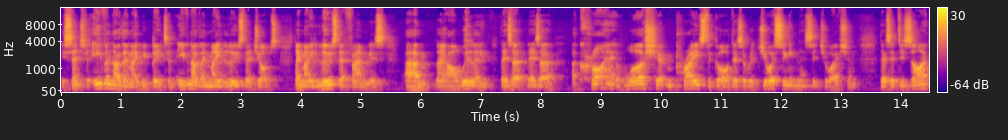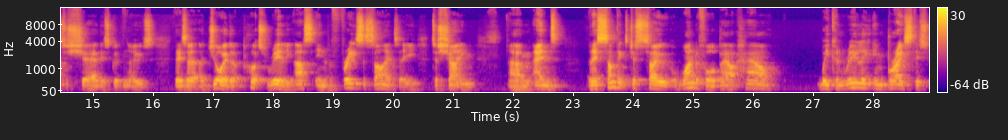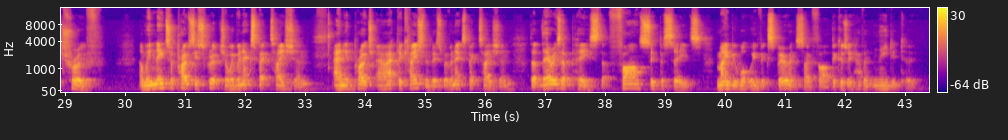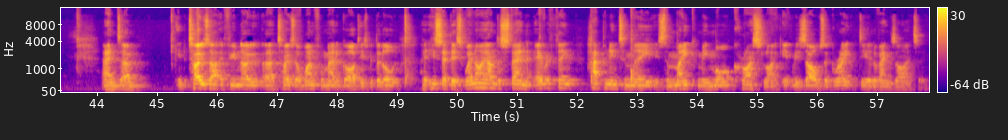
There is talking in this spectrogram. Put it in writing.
essentially, even though they may be beaten, even though they may lose their jobs, they may lose their families, um, they are willing. There's a there's a, a cry of worship and praise to God. There's a rejoicing in their situation. There's a desire to share this good news. There's a, a joy that puts really us in a free society to shame. Um, and there's something just so wonderful about how we can really embrace this truth and we need to approach this scripture with an expectation and approach our application of this with an expectation that there is a peace that far supersedes maybe what we've experienced so far because we haven't needed to. And um, Tozer, if you know uh, Tozer, a wonderful man of God, he's with the Lord. He said this When I understand that everything happening to me is to make me more Christ like, it resolves a great deal of anxiety.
